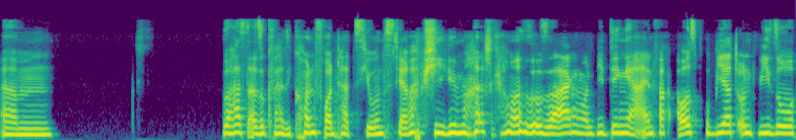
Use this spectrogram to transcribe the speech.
Ähm, du hast also quasi Konfrontationstherapie gemacht, kann man so sagen, und die Dinge einfach ausprobiert und wie so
